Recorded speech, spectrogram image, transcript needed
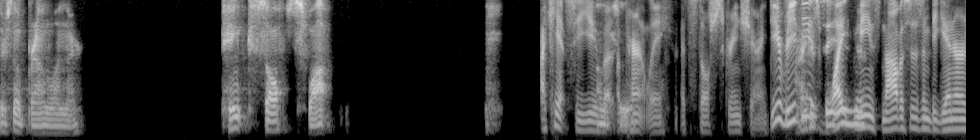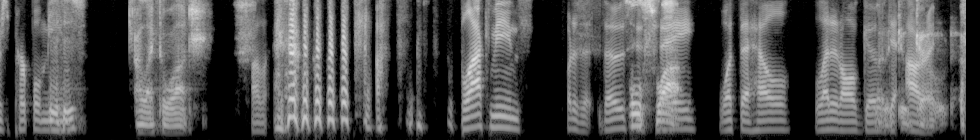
There's no brown one there. Pink soft swap. I can't see you, but apparently it's still screen sharing. Do you read I these? White you, means novices and beginners. Purple Mhm. means I like to watch. Black means what is it? Those who swap. say what the hell, let it all go. Let da- it go. all right, go.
